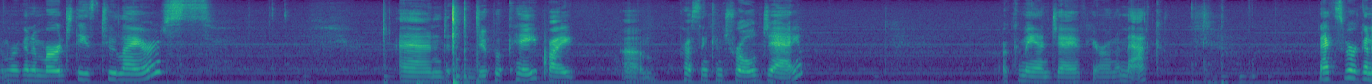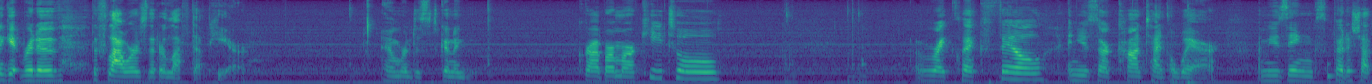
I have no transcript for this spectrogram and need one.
And we're going to merge these two layers and duplicate by um, pressing Control J or Command J if you're on a Mac. Next we're going to get rid of the flowers that are left up here. And we're just going to grab our marquee tool, right click fill, and use our content aware. I'm using Photoshop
